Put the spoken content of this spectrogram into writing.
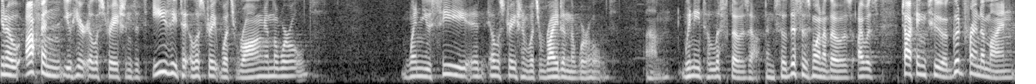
You know, often you hear illustrations, it's easy to illustrate what's wrong in the world. When you see an illustration of what's right in the world, um, we need to lift those up. And so this is one of those. I was talking to a good friend of mine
